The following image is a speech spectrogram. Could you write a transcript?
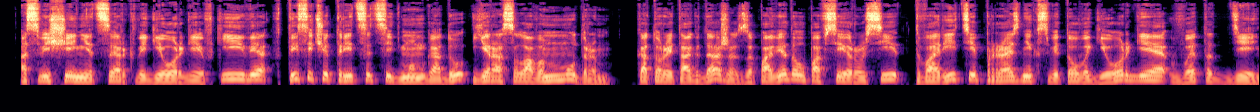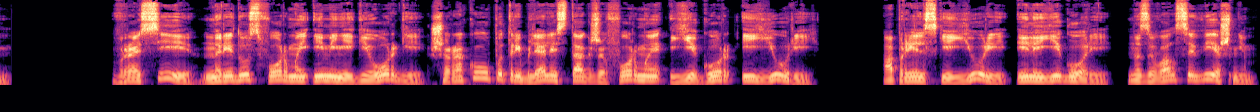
– освящение церкви Георгия в Киеве в 1037 году Ярославом Мудрым, который тогда же заповедал по всей Руси «Творите праздник святого Георгия в этот день». В России, наряду с формой имени Георгий, широко употреблялись также формы Егор и Юрий. Апрельский Юрий или Егорий назывался вешним,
